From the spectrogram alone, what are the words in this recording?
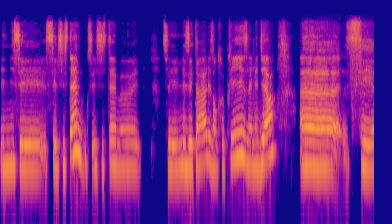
l'ennemi, c'est, c'est le système. C'est le système, euh, c'est les États, les entreprises, les médias. Euh, c'est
